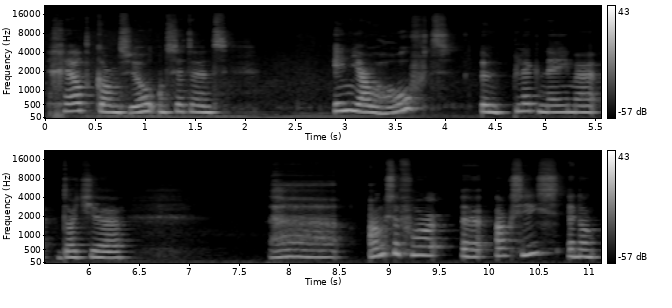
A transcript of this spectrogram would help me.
geld kan zo ontzettend in jouw hoofd een plek nemen dat je uh, angsten voor uh, acties en dan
